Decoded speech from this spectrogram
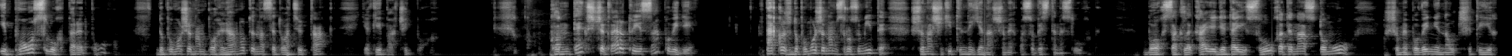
і послух перед Богом допоможе нам поглянути на ситуацію так, як її бачить Бог. Контекст четвертої заповіді також допоможе нам зрозуміти, що наші діти не є нашими особистими слугами. Бог закликає дітей слухати нас тому, що ми повинні навчити їх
